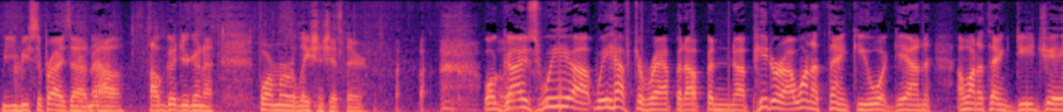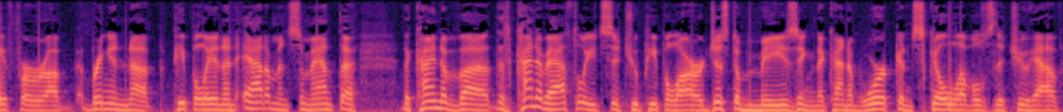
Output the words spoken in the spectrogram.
you'd be surprised on how how good you're going to form a relationship there. Well, guys, we uh, we have to wrap it up. And uh, Peter, I want to thank you again. I want to thank DJ for uh, bringing uh, people in, and Adam and Samantha. The kind of uh, the kind of athletes that you people are just amazing. The kind of work and skill levels that you have.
